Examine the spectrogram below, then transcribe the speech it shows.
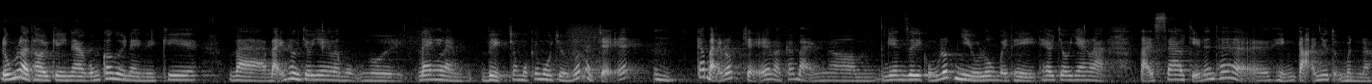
đúng là thời kỳ nào cũng có người này người kia và bản thân Châu Giang là một người đang làm việc trong một cái môi trường rất là trẻ. Ừ. Các bạn rất trẻ và các bạn um, Gen Z cũng rất nhiều luôn. Vậy thì theo Châu Giang là tại sao chỉ đến thế hệ hiện tại như tụi mình à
